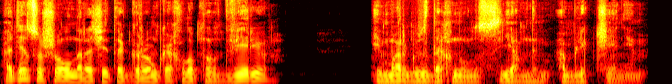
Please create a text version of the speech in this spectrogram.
Отец ушел, нарочито громко хлопнув дверью, и Марк вздохнул с явным облегчением.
